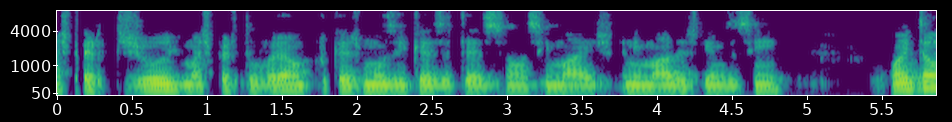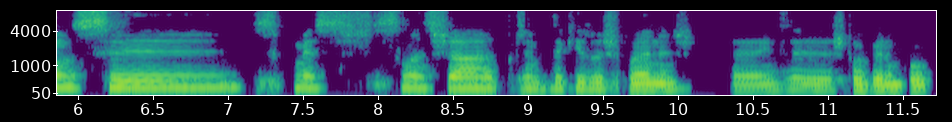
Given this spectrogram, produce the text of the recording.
mais perto de julho, mais perto do verão, porque as músicas até são assim mais animadas, digamos assim. Ou então se, se começa, se lança já, por exemplo, daqui a duas semanas, eh, ainda estou a ver um pouco.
